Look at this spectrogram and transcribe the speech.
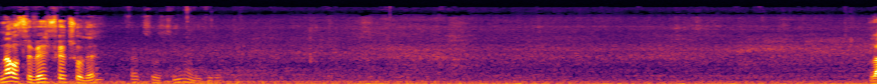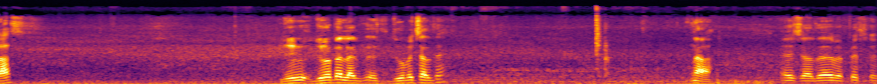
نہ اس سے ویج فکس ہو گئے کلاس جوئے پہ لگ جوئے پہ چلتے نا یہ چلتا ہے پھر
